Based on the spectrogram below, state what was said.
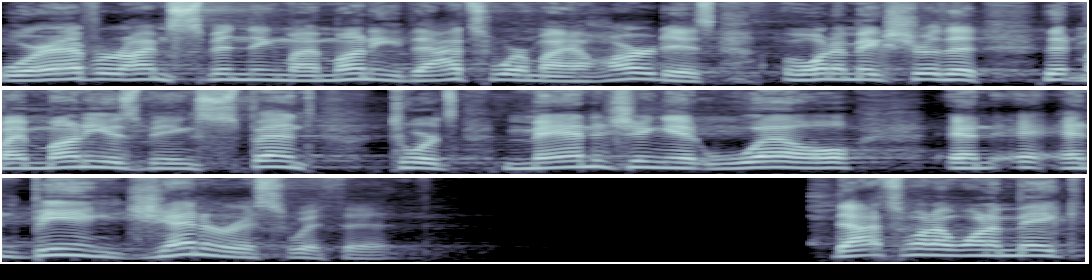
wherever I'm spending my money, that's where my heart is. I want to make sure that, that my money is being spent towards managing it well and, and being generous with it. That's what I want to make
